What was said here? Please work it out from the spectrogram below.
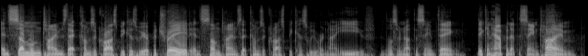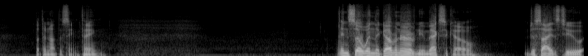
And sometimes that comes across because we are betrayed, and sometimes that comes across because we were naive. And those are not the same thing. They can happen at the same time, but they're not the same thing. And so when the governor of New Mexico decides to,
